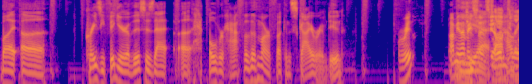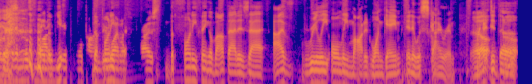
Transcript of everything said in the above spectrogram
but uh, crazy figure of this is that uh, over half of them are fucking Skyrim, dude. Really? I mean, that makes Yeah, sense. Yeah, how they the get- fucking most modded Yeah, games of all time, the dude. funny- Why am I surprised? The funny thing about that is that I've really only modded one game, and it was Skyrim. Like I Oh, did the, oh.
